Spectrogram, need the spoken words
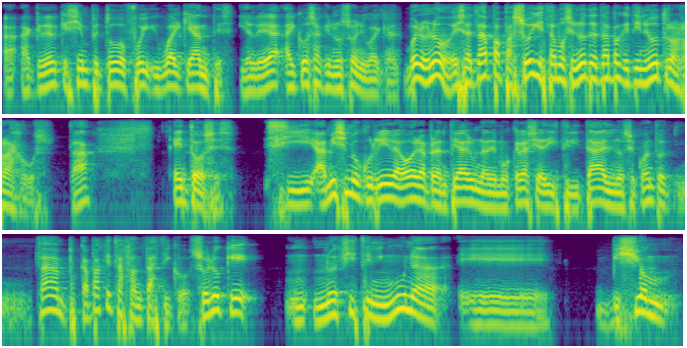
a, creer que siempre todo fue igual que antes. Y en realidad hay cosas que no son igual que antes. Bueno, no, esa etapa pasó y estamos en otra etapa que tiene otros rasgos. Entonces, si a mí se me ocurriera ahora plantear una democracia distrital, no sé cuánto, capaz que está fantástico. Solo que no existe ninguna eh, visión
